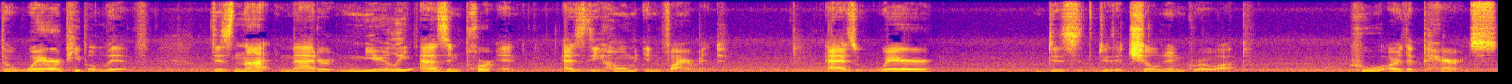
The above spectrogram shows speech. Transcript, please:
the where people live, does not matter nearly as important as the home environment, as where does do the children grow up? Who are the parents?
